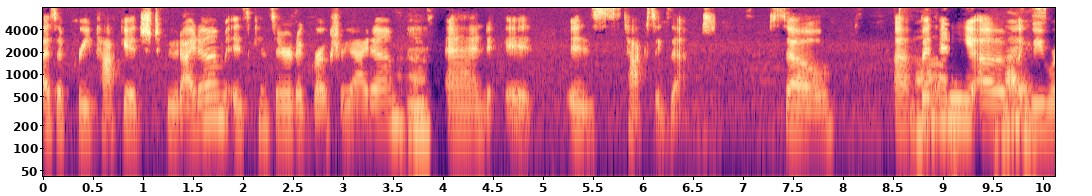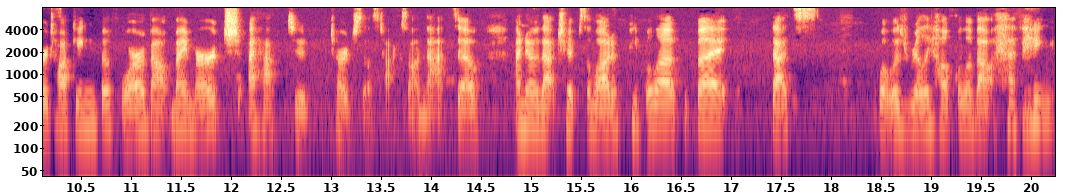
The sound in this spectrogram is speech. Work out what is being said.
as a prepackaged food item is considered a grocery item mm-hmm. and it is tax exempt. So, um, but oh, any of, nice. like we were talking before about my merch, I have to charge sales tax on that. So I know that trips a lot of people up, but that's what was really helpful about having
